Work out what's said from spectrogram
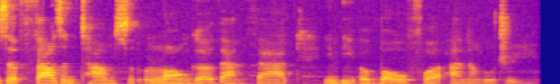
is a thousand times longer than that in the above analogy.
